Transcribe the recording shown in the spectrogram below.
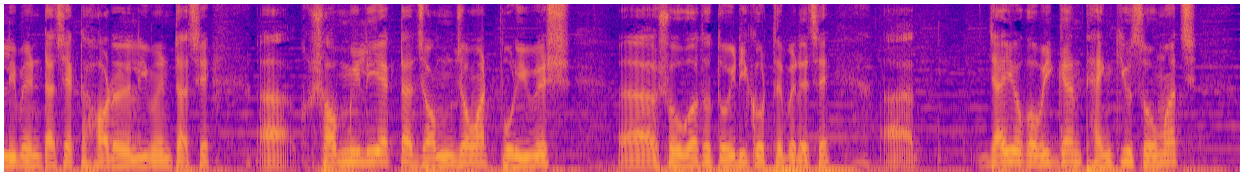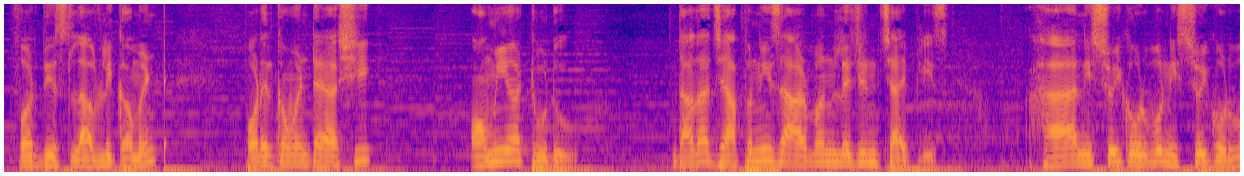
এলিমেন্ট আছে, একটা হরর এলিমেন্ট আছে। সব মিলিয়ে একটা জমজমাট পরিবেশ সৌগত তৈরি করতে পেরেছে। যাই হোক, Abhigyan thank you so much for this lovely comment পরের কমেন্টে আসি, অমিয়া টুডু দাদা জাপানিজ আরবান লেজেন্ড চাই প্লিজ হ্যাঁ নিশ্চয়ই করব নিশ্চয়ই করব।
